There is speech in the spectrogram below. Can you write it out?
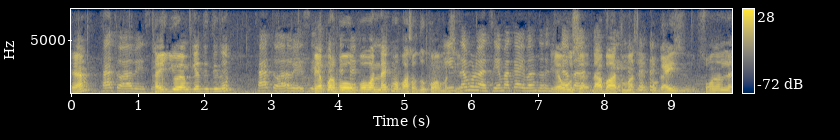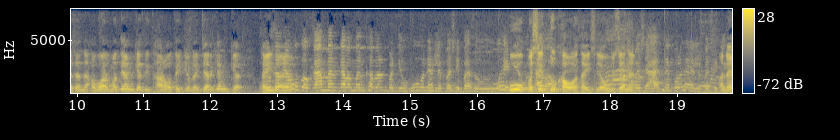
હે? થઈ ગયો એમ કહેતી હતી ને? પેપર બહુ પવન નાખમાં પાછો દુખવા મળશે. એમાં કાંઈ વાંધો નથી એવું છે ડાબા હાથમાં છે. તો ગાઈઝ સોનલને છે ને હવારમાં તેમ કહેતી? થારો થઈ ગયો ને અત્યારે કેમ કે થઈ જાય? હું કામમાં કામ મને ખબર ન પડતી હું ને એટલે પછી પાછો હું પછી દુખાવો થાય છે એવું છે ને? પછી એટલે પછી અને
